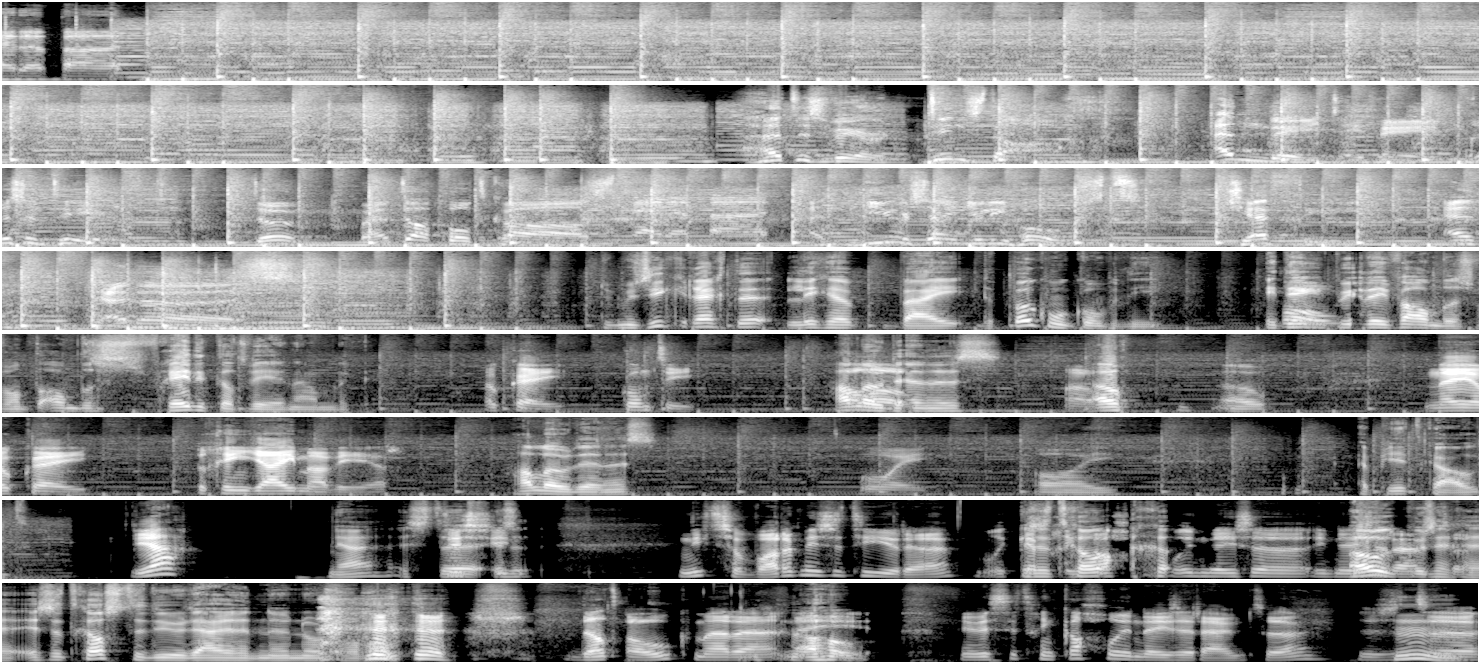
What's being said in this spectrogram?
Metapod. Het is weer dinsdag. NBTV presenteert de Meta Podcast. Metapod. En hier zijn jullie hosts, Jeffrey en Dennis. De muziekrechten liggen bij de Pokémon Company. Ik denk, Wow. ik weer even anders, want anders vergeet ik dat weer namelijk. Oké, komt-ie. Hallo, Hallo. Dennis. Oh. Oh, oh. Nee, oké. Begin jij maar weer. Hallo Dennis. Hoi. Hoi. Heb je het koud? Ja, Ja, is het, Het is is hier- het... niet zo warm is het hier, hè? Ik Is heb het kachel in deze, in deze Oh, ik wil zeggen, is het gas te duur daar in uh, Noord-Holland? Dat ook, maar eh, nee, Oh. Nee, er zit geen kachel in deze ruimte. Dus het, Hmm. eh,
